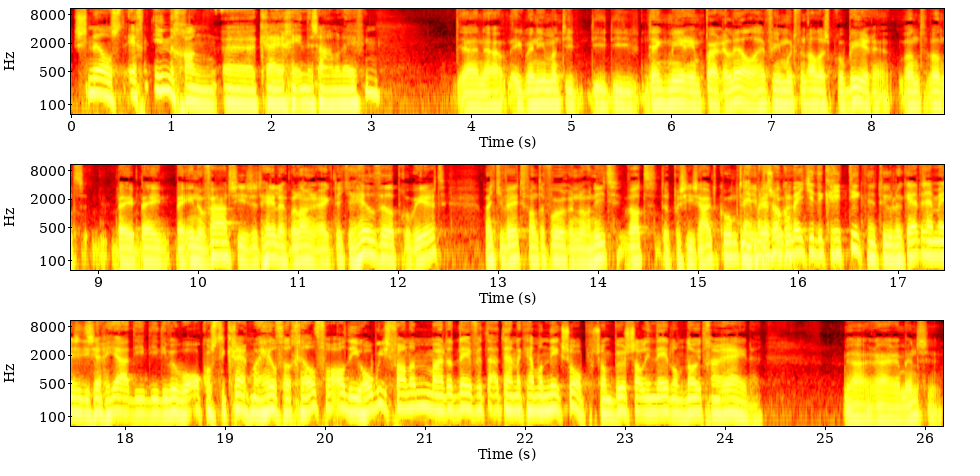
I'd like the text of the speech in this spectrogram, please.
snelst echt ingang uh, krijgen in de samenleving? Ja, nou, ik ben iemand die, die, die denkt meer in parallel. Hè, je moet van alles proberen. Want, want bij, bij, bij innovatie is het heel erg belangrijk dat je heel veel probeert. Want je weet van tevoren nog niet wat er precies uitkomt. Nee, maar dat is ook een beetje de kritiek natuurlijk. Hè? Er zijn mensen die zeggen, ja, die, die, die Wilbur Okkels die krijgt maar heel veel geld... voor al die hobby's van hem, maar dat levert uiteindelijk helemaal niks op. Zo'n bus zal in Nederland nooit gaan rijden. Ja, rare mensen.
